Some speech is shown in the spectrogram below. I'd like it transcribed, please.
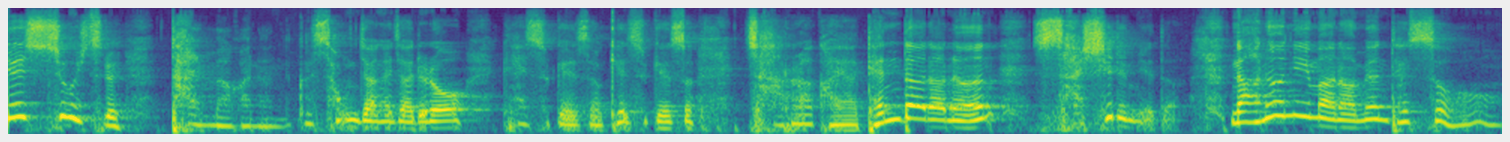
예수 그리스도를 닮아가는 그 성장의 자리로 계속해서 계속해서 자라가야 된다라는 사실입니다. 나는 이만하면 됐어.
